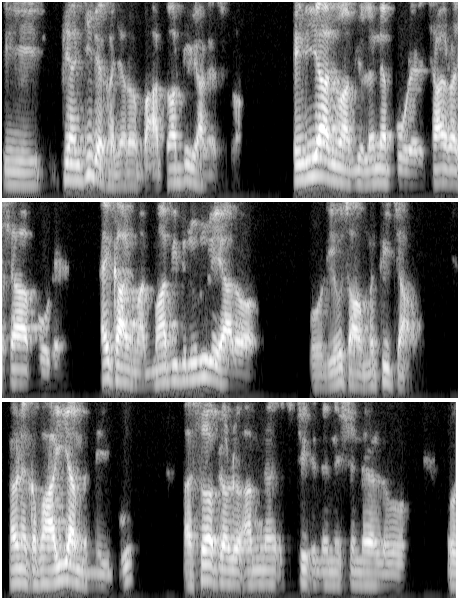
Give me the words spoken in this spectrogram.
ဒီပြန်ကြည့်တဲ့ခါကျတော့ဘာသွားတွေ့ရလဲဆိုတော့အိန္ဒိယမြန်မာပြည်လက်နဲ့ပို့တယ်တခြားရုရှားပို့တယ်အဲ့ကားတွေမှာမြန်မာပြည်သူလူထုတွေကတော့ဟိုဒီဥစ္စာကိုမသိကြဘူးဒါနဲ့ကဘာကြီးကမနေဘူးအဲဆိုတော့ပြောလို့ Amnesty International လို့ ဟို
